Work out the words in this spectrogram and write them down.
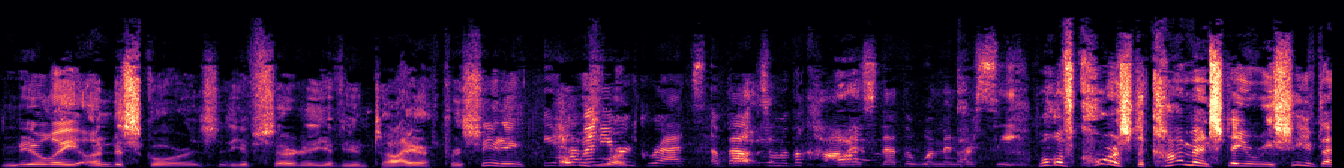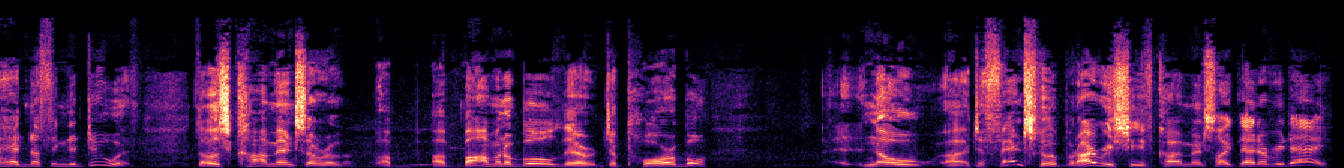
merely underscores the absurdity of the entire proceeding. Do you have any worked. regrets about some of the comments that the women received? Well, of course, the comments they received I had nothing to do with. Those comments are abominable, they're deplorable. no uh, defense to it, but I receive comments like that every day.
